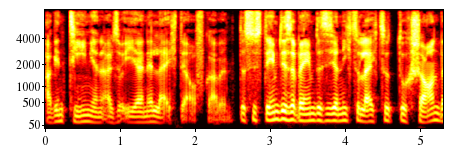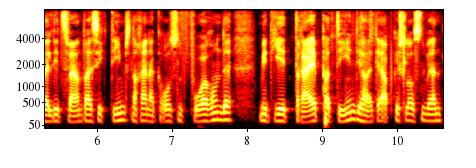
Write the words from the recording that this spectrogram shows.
Argentinien, also eher eine leichte Aufgabe. Das System dieser WM, das ist ja nicht so leicht zu durchschauen, weil die 32 Teams nach einer großen Vorrunde mit je drei Partien, die heute abgeschlossen werden,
